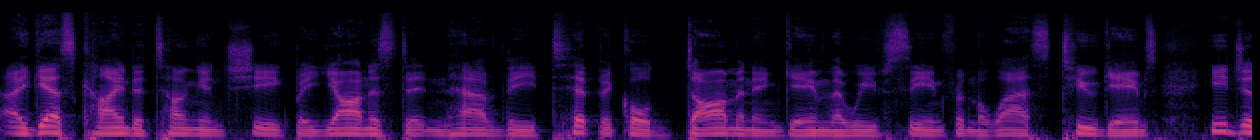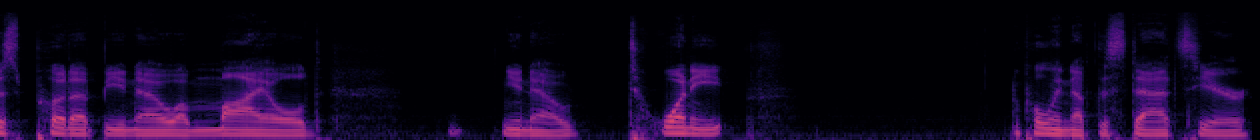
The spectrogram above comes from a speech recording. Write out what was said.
I guess, kind of tongue in cheek, but Giannis didn't have the typical dominant game that we've seen from the last two games. He just put up, you know, a mild, you know, 20. Pulling up the stats here.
